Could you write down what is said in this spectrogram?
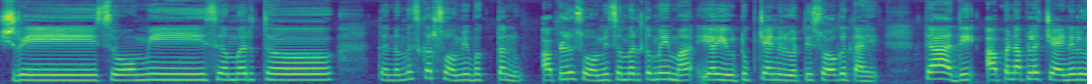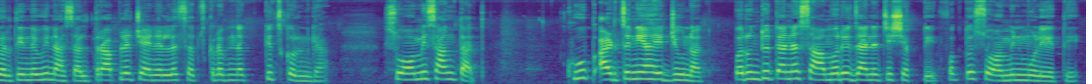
श्री स्वामी समर्थ. तर नमस्कार स्वामी भक्तांनो आपलं स्वामी समर्थ महिमा या यूट्यूब चॅनलवरती स्वागत आहे. त्याआधी आपण आपल्या चॅनलवरती नवीन असाल तर आपल्या चॅनलला सबस्क्राईब नक्कीच करून घ्या. स्वामी सांगतात खूप अडचणी आहेत जीवनात परंतु त्यांना सामोरे जाण्याची शक्ती फक्त स्वामींमुळे येते.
